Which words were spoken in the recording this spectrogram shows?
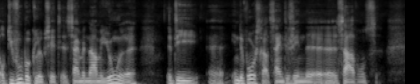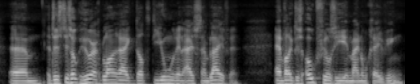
op die voetbalclub zitten. Het zijn met name jongeren die in de voorstraat zijn te vinden s s'avonds. Um, dus het is ook heel erg belangrijk dat die jongeren in IJsselstein blijven. En wat ik dus ook veel zie in mijn omgeving,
